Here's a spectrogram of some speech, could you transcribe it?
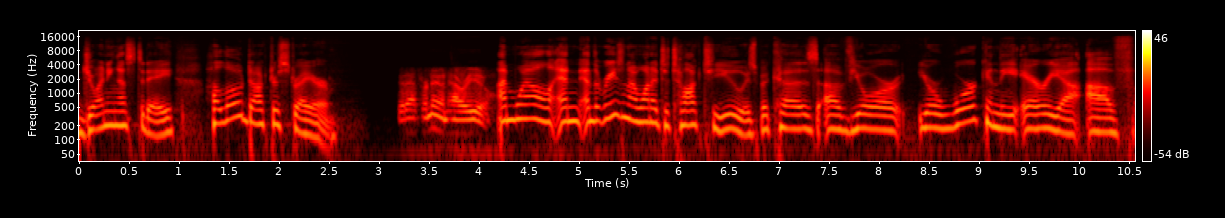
joining us today. Hello, Dr. Strayer. Good afternoon. How are you? I'm well, and and the reason I wanted to talk to you is because of your your work in the area of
